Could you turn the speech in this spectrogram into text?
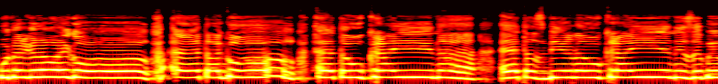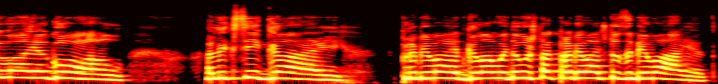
Удар головой гол! Это гол! Это Украина! Это сборная Украины забивая гол! Алексей Гай пробивает головой, да уж так пробивает, что забивает.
